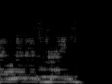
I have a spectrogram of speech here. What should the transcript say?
Administration.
